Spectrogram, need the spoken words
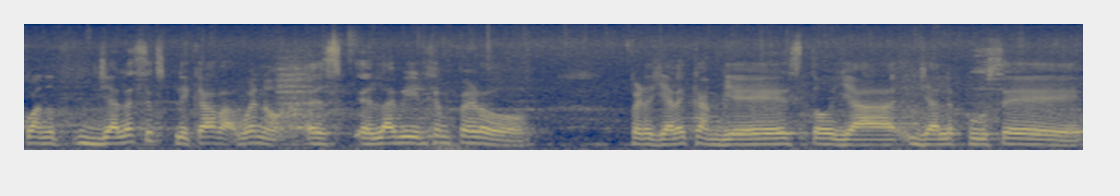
cuando ya les explicaba, bueno, es, la Virgen, pero, pero ya le cambié esto, ya, ya le puse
